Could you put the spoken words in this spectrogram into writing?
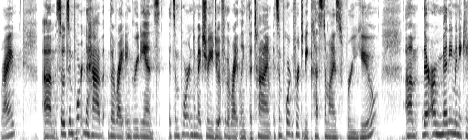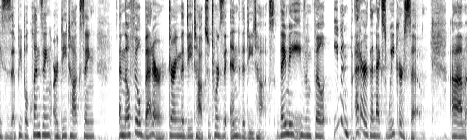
right? Um, so it's important to have the right ingredients. It's important to make sure you do it for the right length of time. It's important for it to be customized for you. Um, there are many, many cases of people cleansing or detoxing and they'll feel better during the detox or towards the end of the detox. They may even feel even better the next week or so. Um,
